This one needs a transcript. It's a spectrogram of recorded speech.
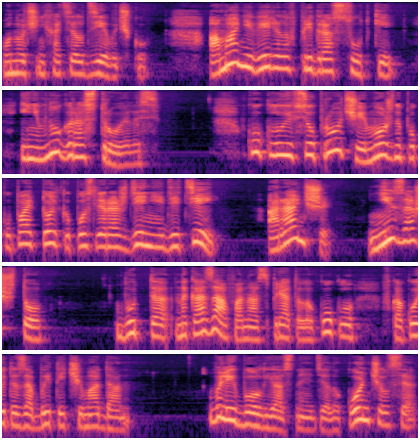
Он очень хотел девочку, а Маня верила в предрассудки и немного расстроилась. Куклу и все прочее можно покупать только после рождения детей, а раньше ни за что. Будто, наказав, она спрятала куклу в какой-то забытый чемодан. Волейбол, ясное дело, кончился.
